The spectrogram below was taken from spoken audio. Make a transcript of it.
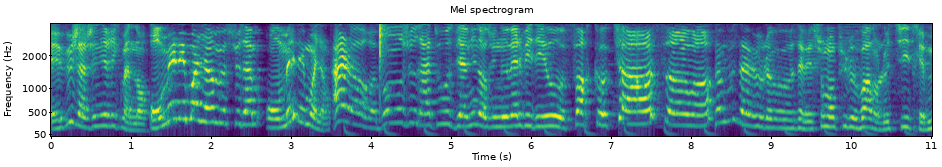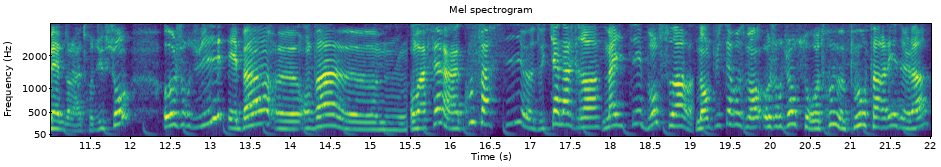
Avez vu, j'ai un générique maintenant. On met les moyens, monsieur, dame, on met les moyens. Alors, bonjour à tous, bienvenue dans une nouvelle vidéo fort cocasse. voilà. Comme vous avez, vous avez sûrement pu le voir dans le titre et même dans l'introduction, Aujourd'hui, eh ben, euh, on va, euh, on va faire un coup farci euh, de canard gras. Maïté, bonsoir. Non, plus sérieusement, aujourd'hui, on se retrouve pour parler de la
